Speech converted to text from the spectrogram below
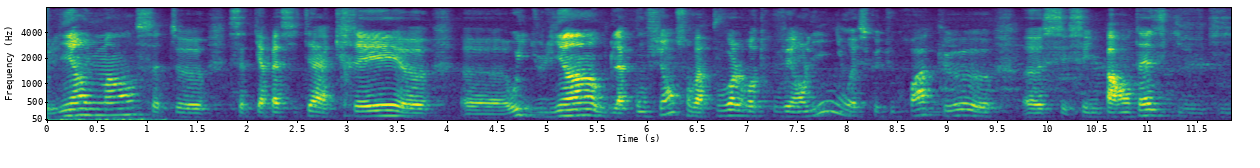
lien humain, cette, cette capacité à créer oui, du lien ou de la confiance, on va pouvoir le retrouver en ligne ou est-ce que tu crois que c'est une parenthèse qui, qui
